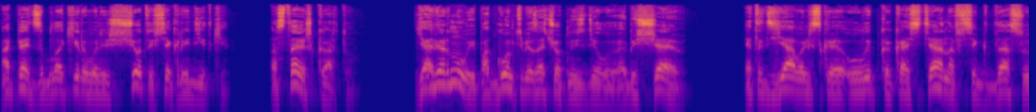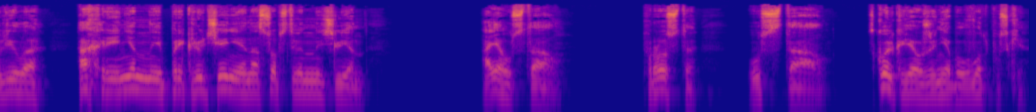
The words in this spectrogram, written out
опять заблокировали счет и все кредитки. Оставишь карту? Я верну и подгон тебе зачетный сделаю, обещаю. Эта дьявольская улыбка Костяна всегда сулила охрененные приключения на собственный член. А я устал. Просто устал. Сколько я уже не был в отпуске?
